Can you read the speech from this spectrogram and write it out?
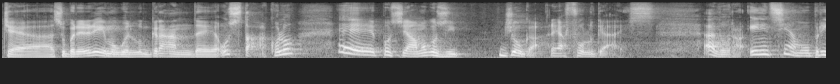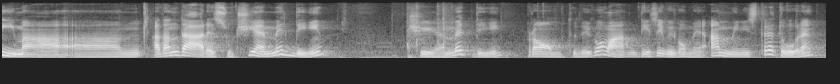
cioè supereremo quel grande ostacolo e possiamo così giocare a Fall Guys. Allora, iniziamo prima uh, ad andare su CMD, CMD, prompt dei comandi, esegui come amministratore.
